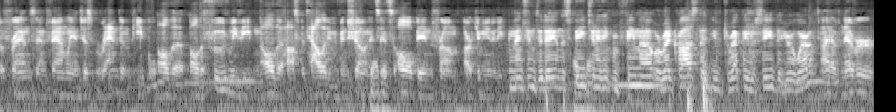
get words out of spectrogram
of friends and family and just random people. All the all the food we've eaten, all the hospitality we've been shown. It's it's all been from our community. You mentioned today in the speech anything from FEMA or Red Cross that you've directly received that you're aware of? I have never,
